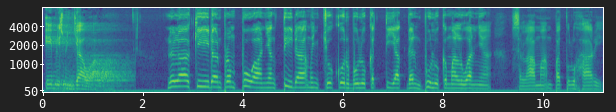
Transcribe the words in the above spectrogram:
Iblis menjawab, Lelaki dan perempuan yang tidak mencukur bulu ketiak dan bulu kemaluannya selama 40 hari.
